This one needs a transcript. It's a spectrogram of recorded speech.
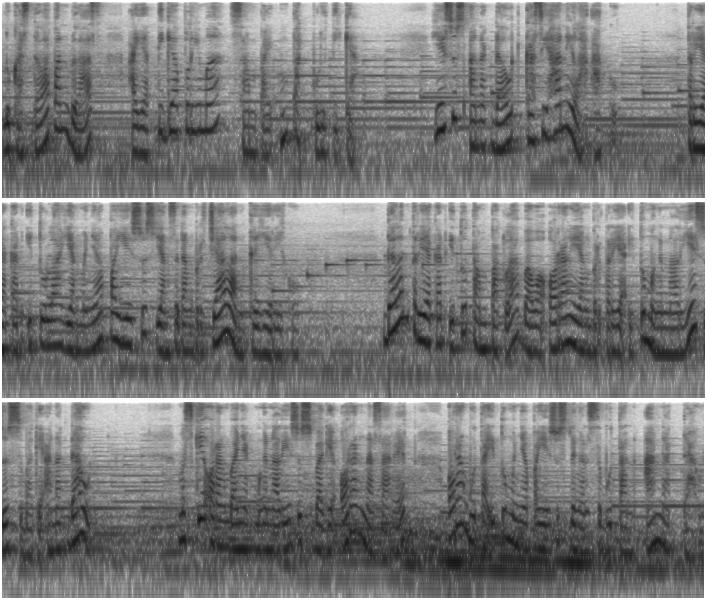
Lukas 18 ayat 35 sampai 43 Yesus anak Daud kasihanilah aku. Teriakan itulah yang menyapa Yesus yang sedang berjalan ke Yeriko. Dalam teriakan itu tampaklah bahwa orang yang berteriak itu mengenal Yesus sebagai anak Daud. Meski orang banyak mengenal Yesus sebagai orang Nazaret, orang buta itu menyapa Yesus dengan sebutan anak Daud.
